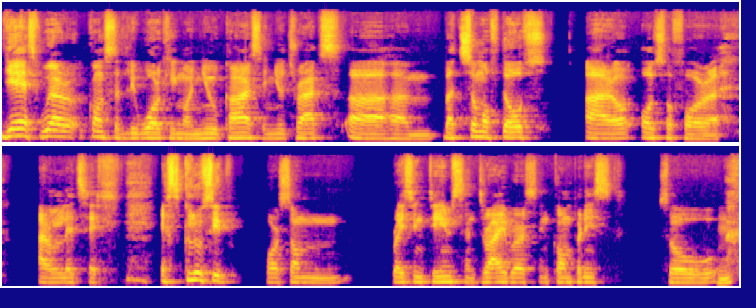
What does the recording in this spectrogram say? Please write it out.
Yes, we are constantly working on new cars and new tracks, uh, um, but some of those are also for, uh, are let's say, exclusive for some racing teams and drivers and companies. So. Mm-hmm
